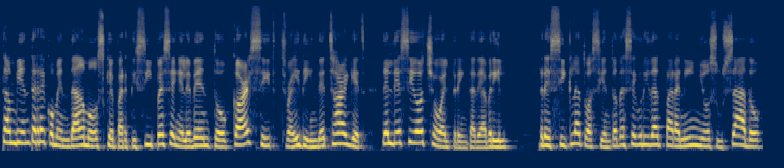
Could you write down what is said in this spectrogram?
También te recomendamos que participes en el evento Car Seat Trading de Target del 18 al 30 de abril. Recicla tu asiento de seguridad para niños usado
